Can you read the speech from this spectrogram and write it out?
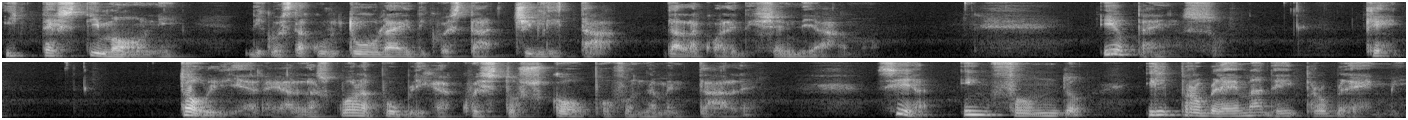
i testimoni di questa cultura e di questa civiltà dalla quale discendiamo. Io penso che togliere alla scuola pubblica questo scopo fondamentale sia in fondo il problema dei problemi.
